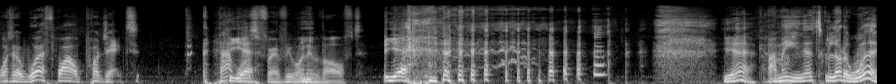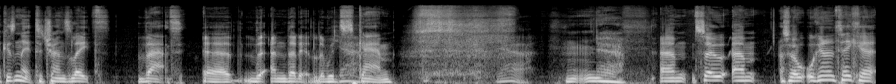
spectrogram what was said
what a worthwhile project that Yeah. was for everyone involved. Yeah. yeah. I mean, that's a lot of work, isn't it, to translate that uh, th- and that it would Yeah. scan. Yeah. Mm, Yeah. Um, so, um, so we're going to take a,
